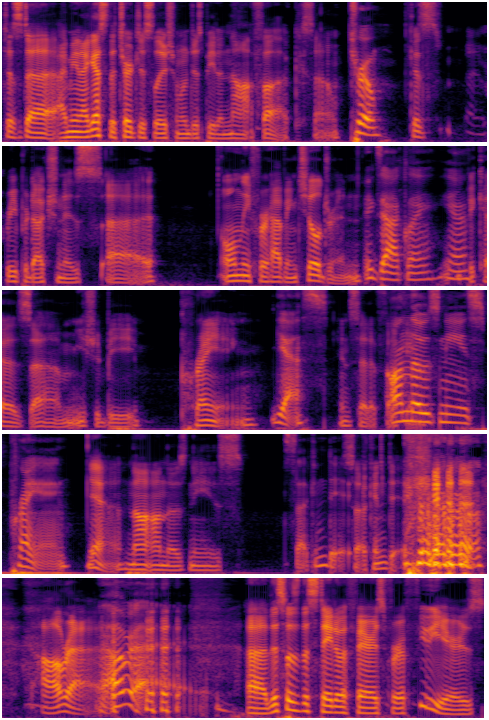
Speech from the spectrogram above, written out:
just uh, I mean, I guess the church's solution would just be to not fuck. So True. because reproduction is uh only for having children Exactly. Yeah. because um you should be praying Yes. instead of fucking. On those knees, praying, yeah not on those knees sucking dick. sucking dick all right All right. uh, this was the state of affairs for a few years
